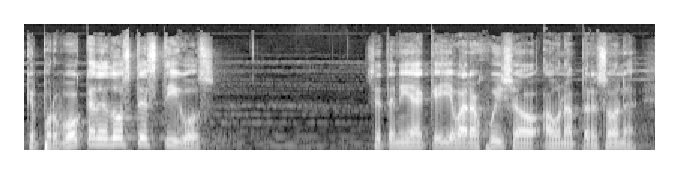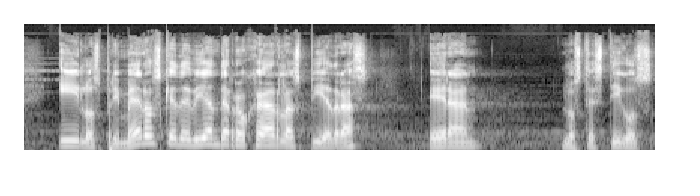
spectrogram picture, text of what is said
que por boca de dos testigos se tenía que llevar a juicio a una persona. Y los primeros que debían de arrojar las piedras eran los testigos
